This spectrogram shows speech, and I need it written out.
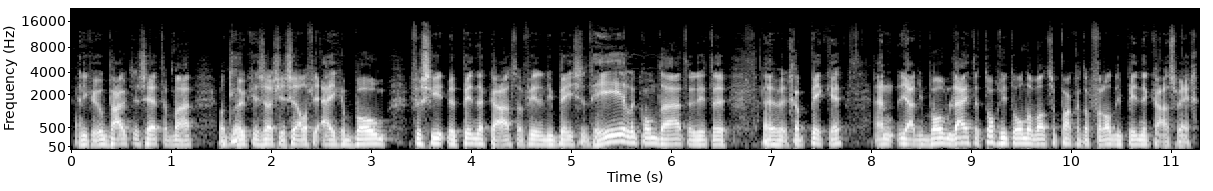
En die kun je ook buiten zetten. Maar wat leuk is als je zelf je eigen boom versiert met pindakaas. Dan vinden die beesten het heerlijk om daar te zitten eh, gaan pikken. En ja, die boom leidt er toch niet onder, want ze pakken toch vooral die pindakaas weg.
